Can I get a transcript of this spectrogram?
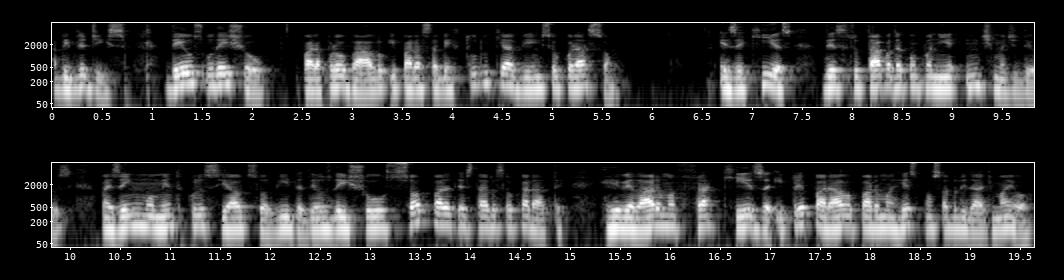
A Bíblia diz: Deus o deixou para prová-lo e para saber tudo o que havia em seu coração. Ezequias desfrutava da companhia íntima de Deus, mas em um momento crucial de sua vida, Deus deixou só para testar o seu caráter, revelar uma fraqueza e prepará-lo para uma responsabilidade maior.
